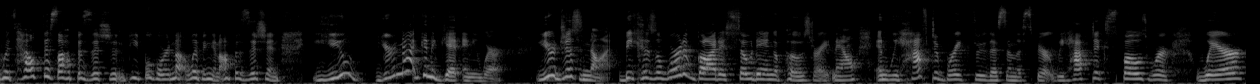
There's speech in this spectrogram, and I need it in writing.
without this opposition people who are not living in opposition you you're not going to get anywhere you're just not because the word of God is so dang opposed right now and we have to break through this in the spirit. We have to expose where where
